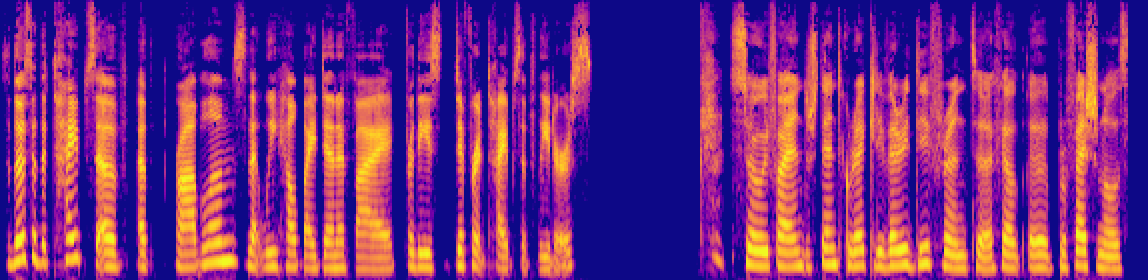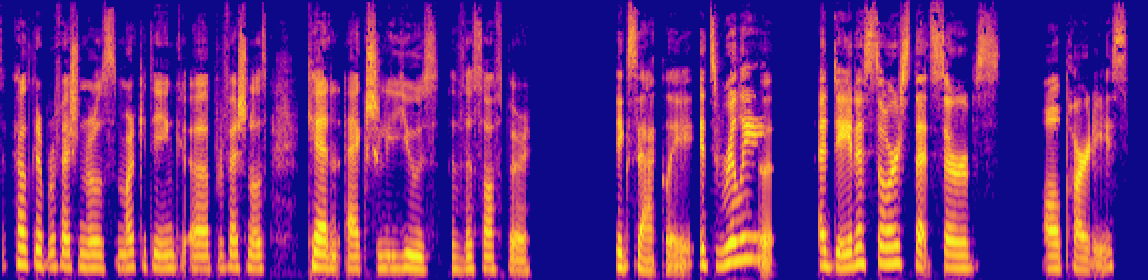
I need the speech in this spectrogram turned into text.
So those are the types of, of problems that we help identify for these different types of leaders. So, if I understand correctly, very different uh, health uh, professionals, healthcare professionals, marketing uh, professionals can actually use the software. Exactly. It's really uh, a data source that serves all parties.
